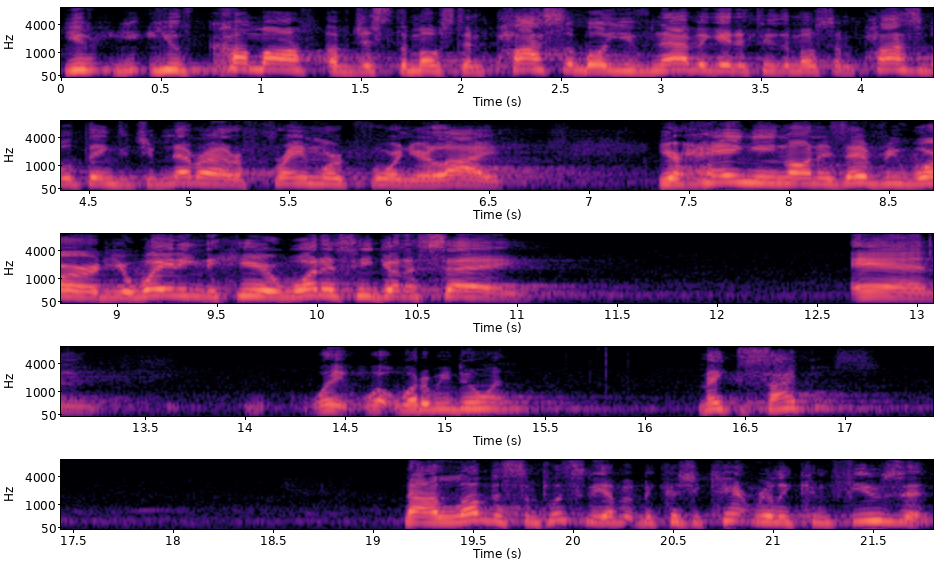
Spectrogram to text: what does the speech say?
You, you've come off of just the most impossible, you've navigated through the most impossible things that you've never had a framework for in your life. You're hanging on his every word. You're waiting to hear what is he going to say. And wait, what, what are we doing? Make disciples. Now, I love the simplicity of it because you can't really confuse it.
